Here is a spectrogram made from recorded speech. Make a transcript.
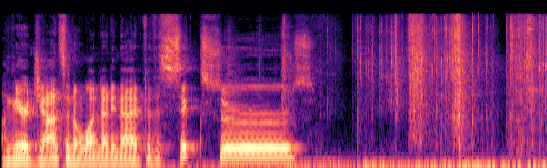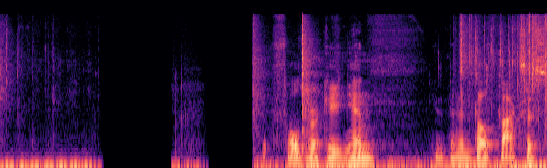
Amir Johnson to 199 for the Sixers. Fultz rookie again. He's been in both boxes.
